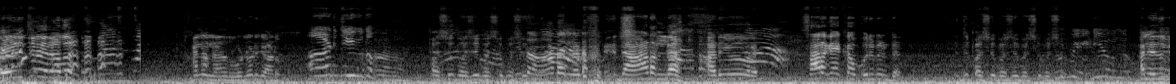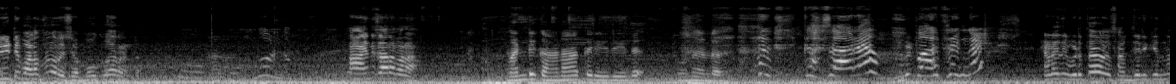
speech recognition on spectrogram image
പേടിച്ചു വരാതെ അല്ലല്ല റോഡിലോട് ചാടും. ആട് ജീവിതം. പശു പശു പശു പശു. ഇത് ആടല്ല. അടിയോ സാറ് കേക്കാം ഒരു മിനിറ്റ്. ഇത് പശു പശു പശു പശു. അല്ല ഇത് വീട്ടിൽ വളർത്തുന്ന പശു മൂക്കുകാറുണ്ട് ആ ഇനി സാറേ പറ. വണ്ടി കാണാത്ത രീതിയിൽ പോകുന്നുണ്ട്. ഇത് ഇവിടുത്തെ സഞ്ചരിക്കുന്ന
